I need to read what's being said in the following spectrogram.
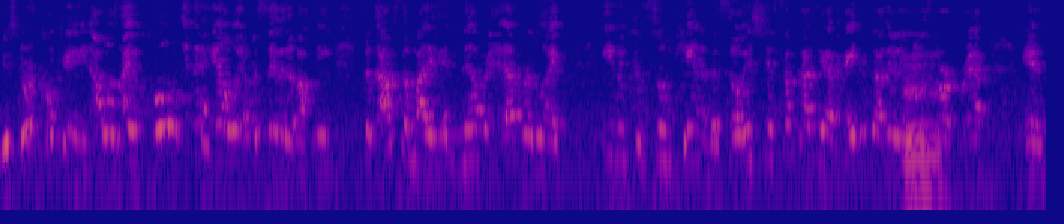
you snort cocaine." I was like, "Who in the hell would ever say that about me?" Because I'm somebody that had never ever like even consume cannabis. So it's just sometimes you have haters out there that want Mhm. to start crap, and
